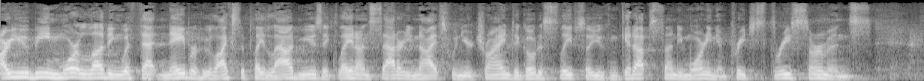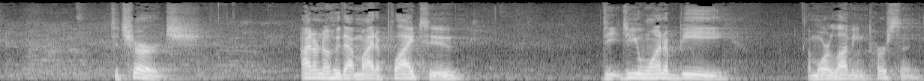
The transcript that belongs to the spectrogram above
are you being more loving with that neighbor who likes to play loud music late on Saturday nights when you're trying to go to sleep so you can get up Sunday morning and preach three sermons to church? I don't know who that might apply to. Do, do you want to be a more loving person?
